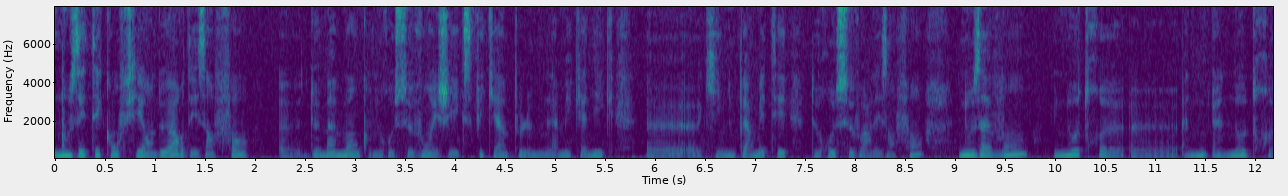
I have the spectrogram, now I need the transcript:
nous était confié en dehors des enfants euh, de maman que nous recevons, et j'ai expliqué un peu la mécanique euh, qui nous permettait de recevoir les enfants, nous avons une autre, euh, un, autre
